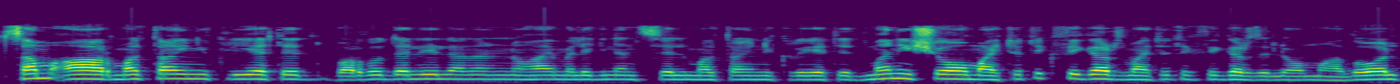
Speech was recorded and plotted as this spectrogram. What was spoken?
some are multinucleated. برضو دليل على إنه هاي malignant cell multinucleated. many show mitotic figures mitotic figures اللي هم هذول.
